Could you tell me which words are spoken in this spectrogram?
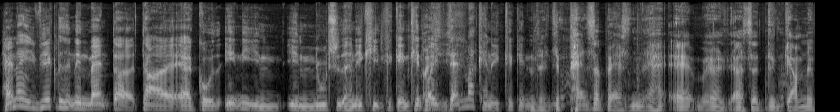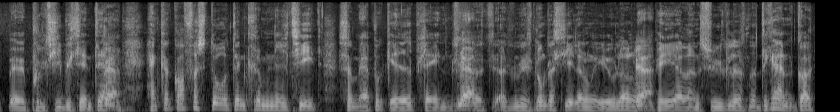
Han er i virkeligheden en mand, der, der er gået ind i en, en nutid, han ikke helt kan genkende, Præcis. og i Danmark han ikke kan genkende. Det, panserbassen er, er, er, altså den gamle øh, politibetjent, det ja. han, han kan godt forstå den kriminalitet, som er på gadeplan. Ja. Altså, hvis nogen, der stjæler nogle ævler, eller ja. en pære, eller en cykel, eller sådan noget, det kan han godt.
